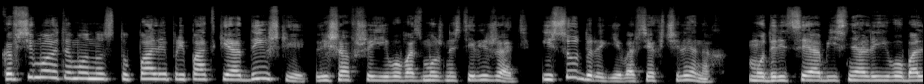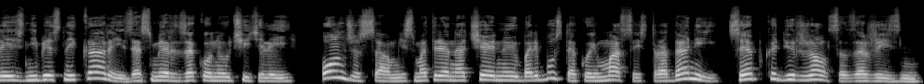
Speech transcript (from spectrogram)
Ко всему этому наступали припадки одышки, лишавшие его возможности лежать, и судороги во всех членах. Мудрецы объясняли его болезнь небесной карой за смерть закона учителей. Он же сам, несмотря на отчаянную борьбу с такой массой страданий, цепко держался за жизнь.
